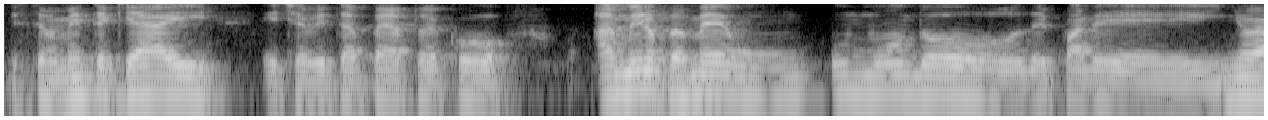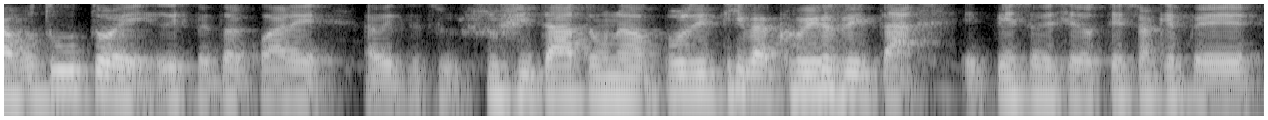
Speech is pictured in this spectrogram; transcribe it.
estremamente chiari e ci avete aperto ecco, almeno per me un, un, mondo del quale ignoravo tutto e rispetto al quale avete suscitato una positiva curiosità e penso che sia lo stesso anche per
